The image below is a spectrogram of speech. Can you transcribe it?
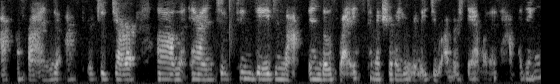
ask a friend, ask your teacher, um, and to, to engage in that in those ways to make sure that you really do understand what is happening.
